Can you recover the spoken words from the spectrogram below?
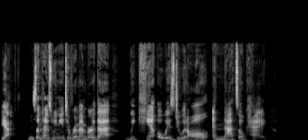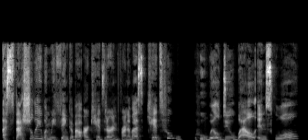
Yeah. And sometimes we need to remember that we can't always do it all and that's okay. Especially when we think about our kids that are in front of us, kids who who will do well in school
